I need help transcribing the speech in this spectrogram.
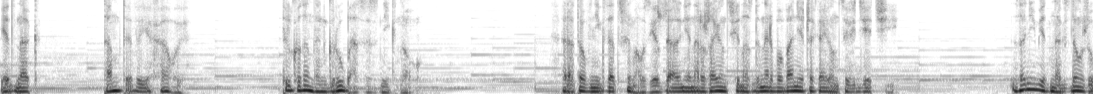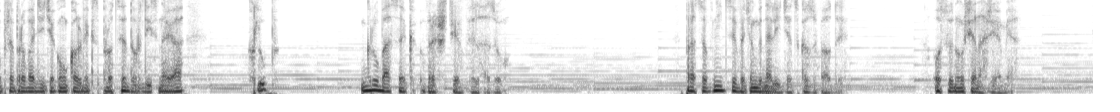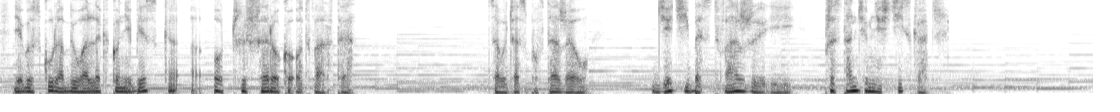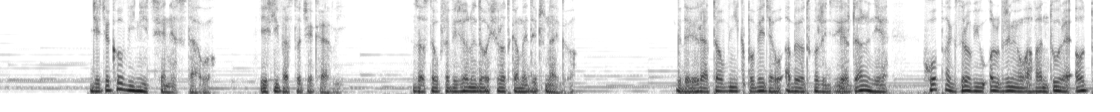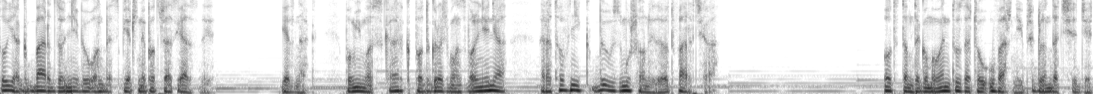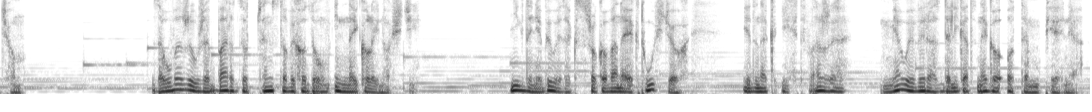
Jednak tamte wyjechały. Tylko tamten grubas zniknął. Ratownik zatrzymał zjeżdżalnię, narażając się na zdenerwowanie czekających dzieci. Zanim jednak zdążył przeprowadzić jakąkolwiek z procedur Disneya, chlub Grubasek wreszcie wylazł. Pracownicy wyciągnęli dziecko z wody. Osunął się na ziemię. Jego skóra była lekko niebieska, a oczy szeroko otwarte. Cały czas powtarzał: Dzieci bez twarzy i przestańcie mnie ściskać. Dzieciakowi nic się nie stało, jeśli was to ciekawi został przewieziony do ośrodka medycznego. Gdy ratownik powiedział, aby otworzyć zjeżdżalnię, chłopak zrobił olbrzymią awanturę o to, jak bardzo nie był on bezpieczny podczas jazdy. Jednak, pomimo skarg pod groźbą zwolnienia, ratownik był zmuszony do otwarcia. Od tamtego momentu zaczął uważniej przyglądać się dzieciom. Zauważył, że bardzo często wychodzą w innej kolejności – nigdy nie były tak zszokowane jak tłuścioch, jednak ich twarze miały wyraz delikatnego otępienia,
